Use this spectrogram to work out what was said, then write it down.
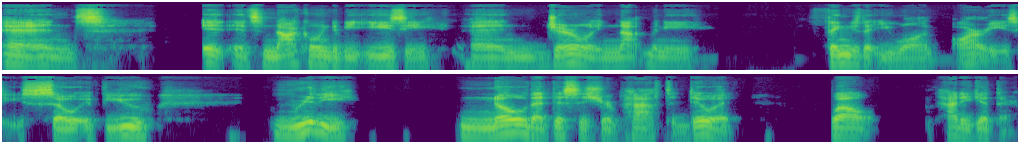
and it, it's not going to be easy and generally not many things that you want are easy so if you really know that this is your path to do it well how do you get there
